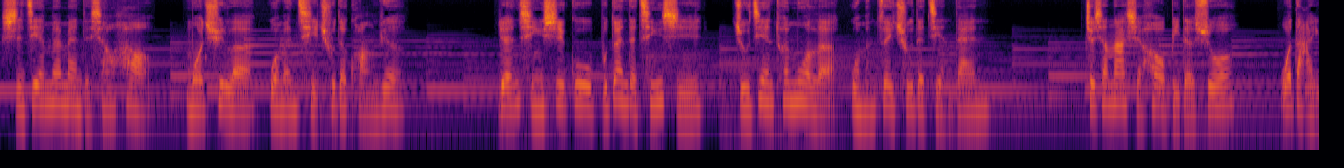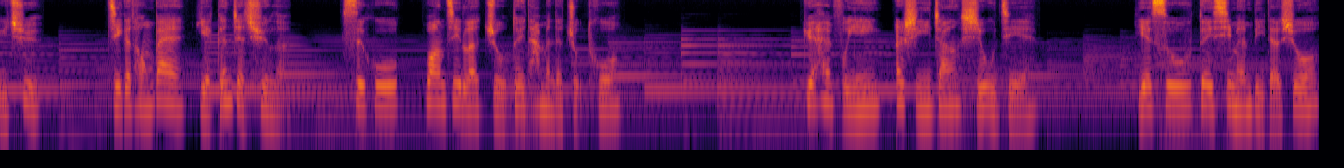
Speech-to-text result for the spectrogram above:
时间慢慢的消耗，磨去了我们起初的狂热；人情世故不断的侵蚀，逐渐吞没了我们最初的简单。就像那时候，彼得说：“我打鱼去。”几个同伴也跟着去了，似乎忘记了主对他们的嘱托。约翰福音二十一章十五节。耶稣对西门彼得说：“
